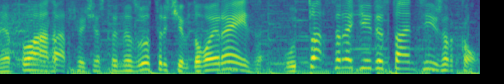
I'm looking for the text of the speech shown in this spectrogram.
Непогано. Першої частини зустрічі вдовий Рейза. Удар середньої дистанції Жарков.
